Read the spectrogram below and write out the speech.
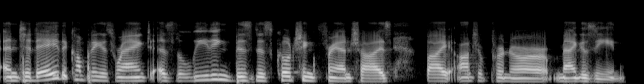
And today the company is ranked as the leading business coaching franchise by Entrepreneur magazine.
